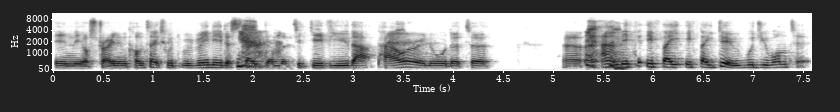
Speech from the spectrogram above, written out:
in the Australian context? Would, would we need a state government to give you that power in order to uh, and if, if they if they do, would you want it?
